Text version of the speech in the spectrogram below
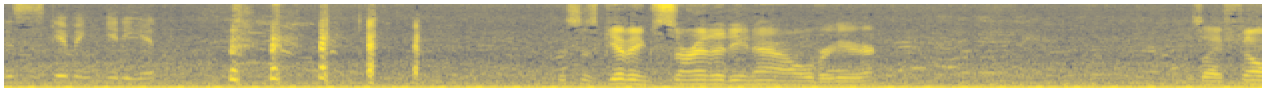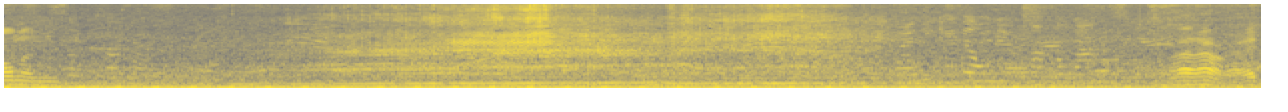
This is giving idiot. This is giving serenity now over here. As I film and I know, right?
